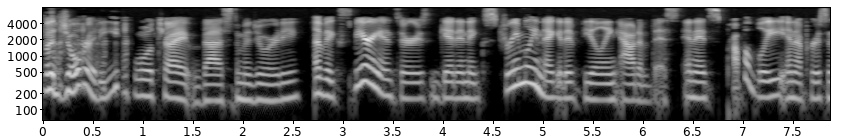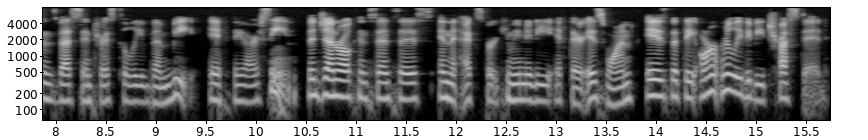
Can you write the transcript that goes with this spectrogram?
majority. we'll try vast majority of experiencers get an extremely negative feeling out of this, and it's probably in a person's best interest to leave them be if they are seen. The general consensus in the expert community, if there is one, is that they aren't really to be trusted.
